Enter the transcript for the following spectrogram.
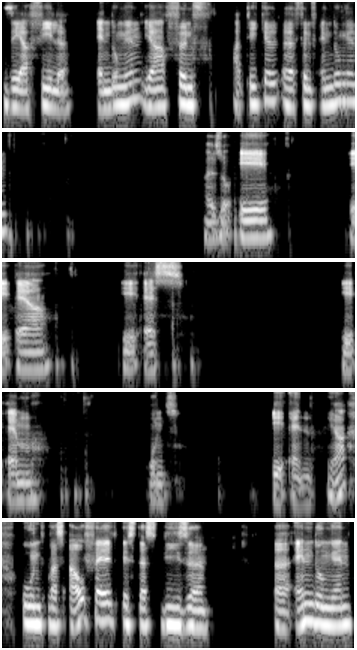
sehr viele Endungen, ja, fünf Artikel, äh, fünf Endungen also E, ER, ES, EM und EN. Ja? Und was auffällt, ist, dass diese äh, Endungen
